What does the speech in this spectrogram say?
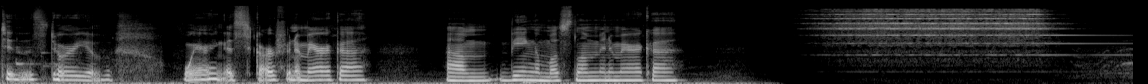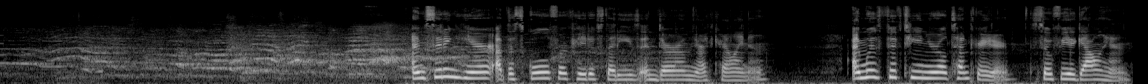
to the story of wearing a scarf in America, um, being a Muslim in America. I'm sitting here at the School for Creative Studies in Durham, North Carolina. I'm with 15 year old 10th grader, Sophia Gallahan,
